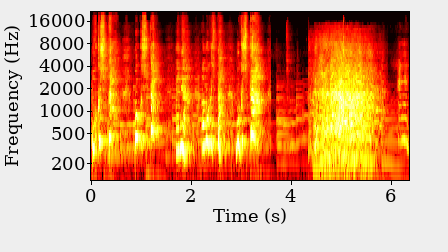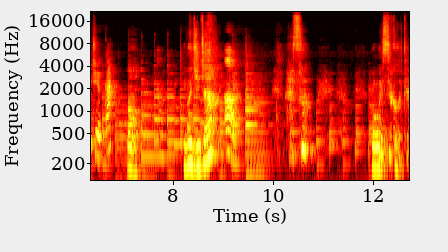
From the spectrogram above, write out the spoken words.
먹고 싶다 먹고 싶다 아니야 안 먹고 싶다 먹고 싶다 한입 줄까? 어 응. 이번 진짜야? 어. 알았어 너무 맛있을 것 같아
